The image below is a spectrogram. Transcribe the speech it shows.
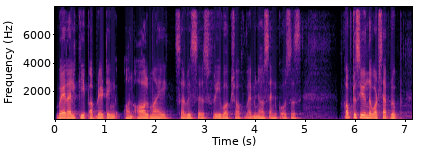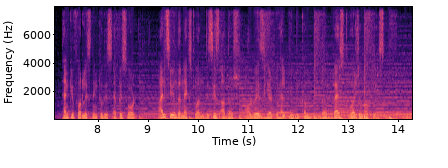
where I'll keep updating on all my services, free workshop, webinars, and courses. Hope to see you in the WhatsApp group. Thank you for listening to this episode. I'll see you in the next one. This is Adarsh, always here to help you become the best version of yourself.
